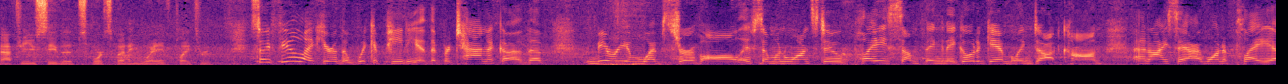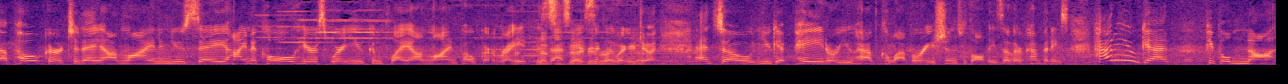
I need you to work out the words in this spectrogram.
after you see the sports betting wave play through. So I feel like you're the Wikipedia, the Britannica, the Merriam-Webster of all. If someone wants to play something, they go to gambling.com, and I say I want to play uh, poker today online, and you say, "Hi Nicole, here's where you can play online poker." Right? Is That's that exactly basically right, what you're yeah. doing? And so you get paid, or you have collaborations with all these other companies. How do you get people not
